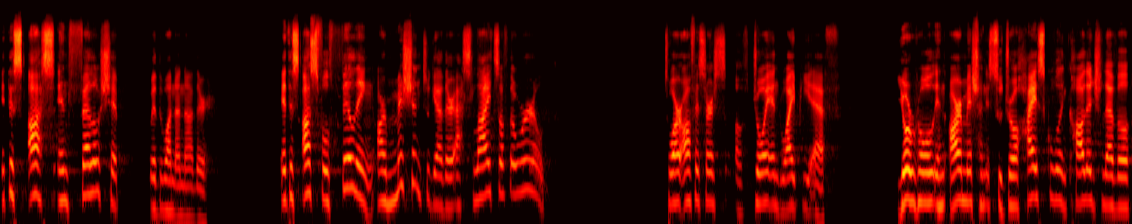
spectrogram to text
It is us in fellowship with one another. It is us fulfilling our mission together as lights of the world. To our officers of Joy and YPF, your role in our mission is to draw high school and college level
